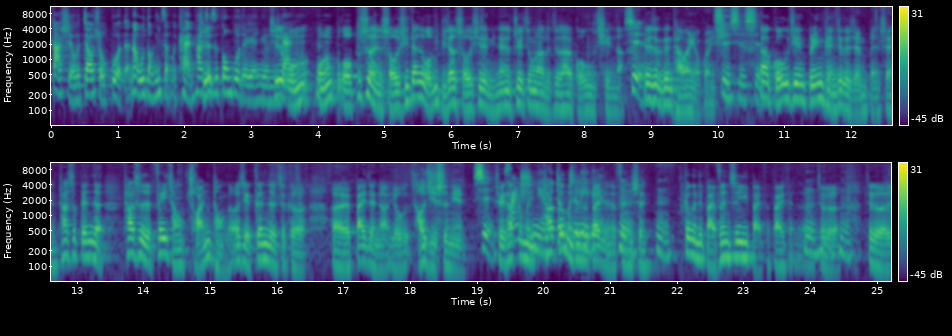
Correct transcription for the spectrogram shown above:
大使有交手过的。那吴董你怎么看？他这次公布的人员名单？其实我们我们我不是很熟悉，但是我们比较熟悉的名单，最重要的就是他的国务卿了。是，因为这个跟台湾有关系。是是是。那国务卿 Blinken 这个人本身，他是跟着，他是非常传统的，而且跟着这个。呃，拜登呢有好几十年，是，所以他根本他根本就是拜登的分身，嗯，根本就百分之一百的拜登的这个这个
